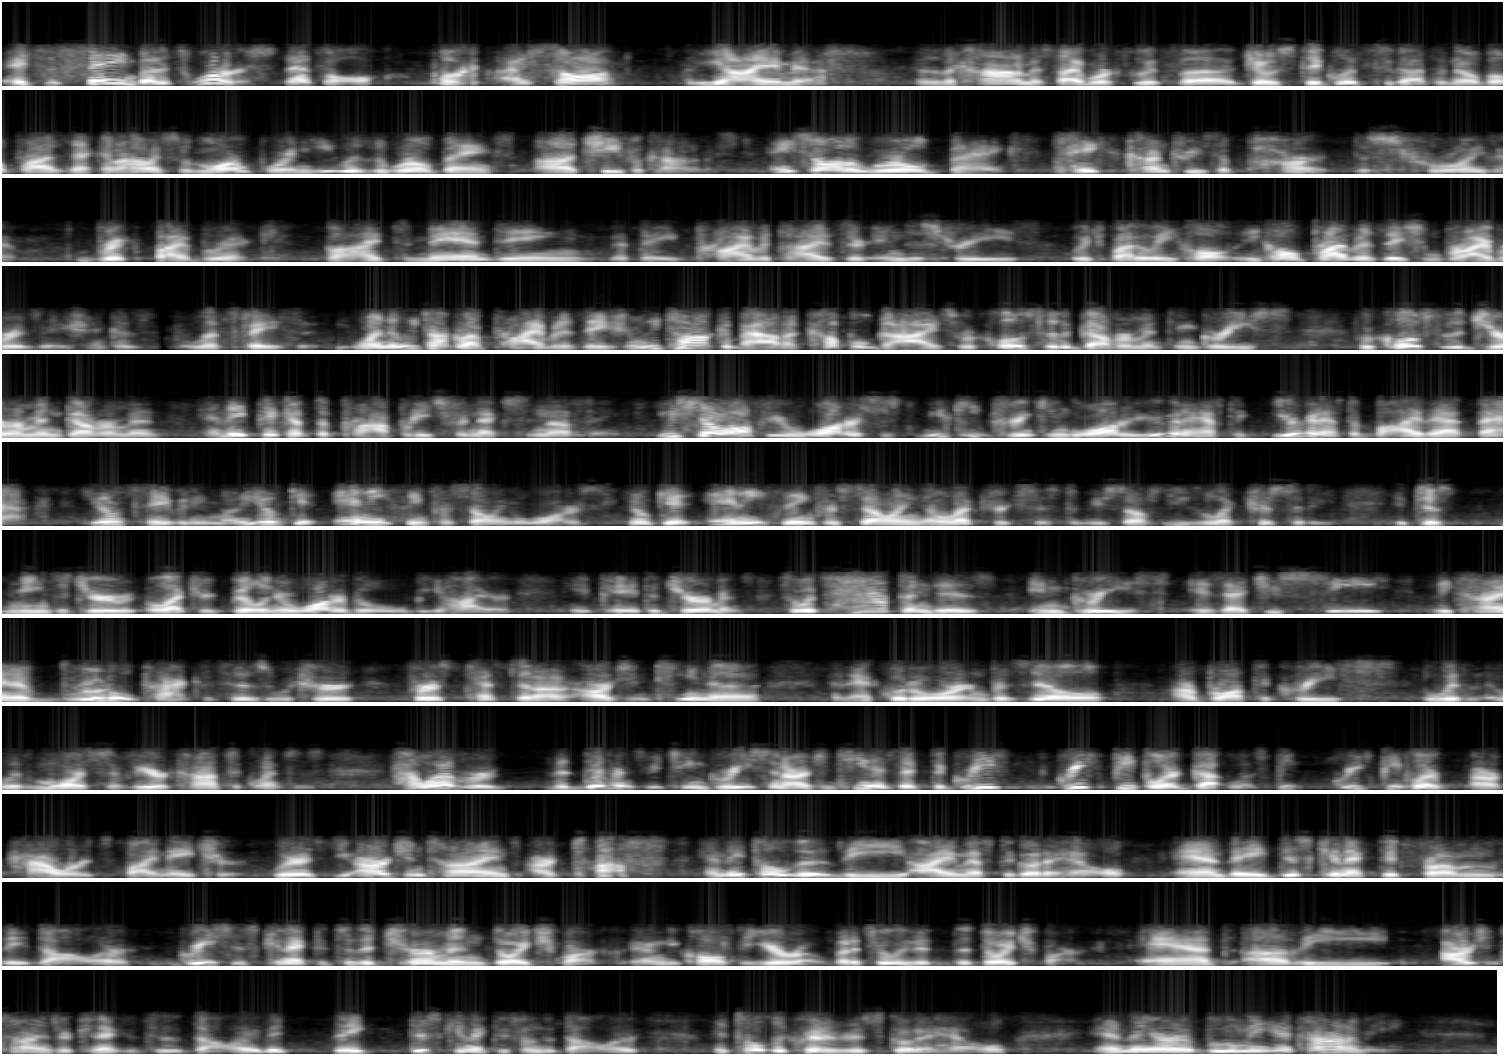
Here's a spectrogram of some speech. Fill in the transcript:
It's the same, but it's worse. That's all. Look, I saw the IMF. As an economist, I worked with uh, Joe Stiglitz, who got the Nobel Prize in Economics, but more important, he was the World Bank's uh, chief economist. And he saw the World Bank take countries apart, destroy them, brick by brick by demanding that they privatize their industries, which, by the way, he called he called privatization briberization. Because let's face it, when we talk about privatization, we talk about a couple guys who are close to the government in Greece, who are close to the German government, and they pick up the properties for next to nothing. You sell off your water system, you keep drinking water, you're going to have to you're going to have to buy that back. You don't save any money. You don't get anything for selling water. You don't get anything for selling an electric system. You still have to use electricity. It just means that your electric bill and your water bill will be higher. And you pay it to Germans. So what's happened is in Greece is that you see the kind of brutal practices which were first tested on Argentina and Ecuador and Brazil are brought to Greece with with more severe consequences. However, the difference between Greece and Argentina is that the Greek Greek people are gutless. Greek people are, are cowards by nature, whereas the Argentines are tough. And they told the, the IMF to go to hell and they disconnected from the dollar. Greece is connected to the German Deutschmark, and you call it the euro, but it's really the, the Deutschmark. And uh, the Argentines are connected to the dollar. They they disconnected from the dollar. They told the creditors to go to hell, and they are a booming economy.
